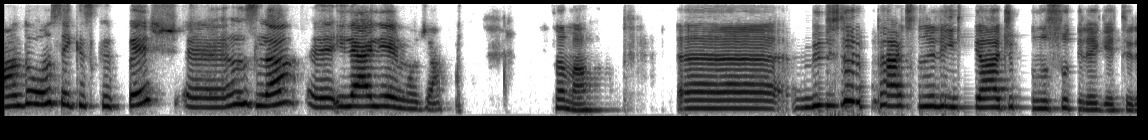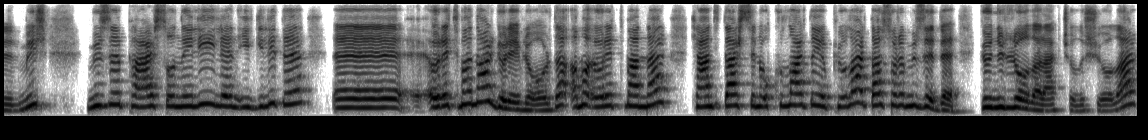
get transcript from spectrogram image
anda 18.45 e, hızla e, ilerleyelim hocam. Tamam. Ee, müze personeli ihtiyacı konusu dile getirilmiş müze personeliyle ilgili de e, öğretmenler görevli orada ama öğretmenler kendi derslerini okullarda yapıyorlar. Daha sonra müzede gönüllü olarak çalışıyorlar.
